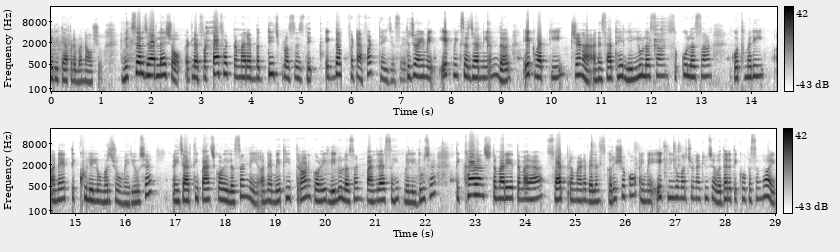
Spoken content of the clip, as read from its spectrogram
એ રીતે આપણે બનાવશું. મિક્સર જાર લેશો, એટલે ફટાફટ તમારે બધી જ પ્રોસેસ એકદમ ફટાફટ થઈ જશે. તો જો અહીં મેં એક મિક્સર જારની અંદર એક વાટકી ચણા અને સાથે લીલું લસણ, સૂકું લસણ, કોથમરી અને તીખું લીલું મરચું ઉમેર્યું છે. અહીં ચારથી પાંચ કળી લસણની અને બેથી ત્રણ કળી લીલું લસણ પાંદડા સહિત મેં લીધું છે. તીખાશ તમારે તમારા સ્વાદ પ્રમાણે બેલેન્સ કરી શકો. અહીં મેં એક લીલું મરચું નાખ્યું છે, વધારે તીખું પસંદ હોય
